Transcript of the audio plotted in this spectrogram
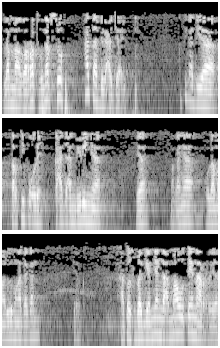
lamma gharrathu nafsuh ata bil ajaib. Ketika dia tertipu oleh keadaan dirinya, ya, makanya ulama dulu mengatakan, ya, atau sebagiannya nggak mau tenar, ya.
